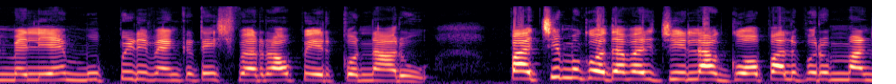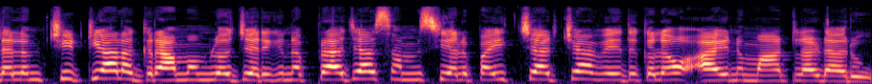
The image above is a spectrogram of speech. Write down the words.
ఎమ్మెల్యే ముప్పిడి వెంకటేశ్వరరావు పేర్కొన్నారు. పశ్చిమ గోదావరి జిల్లా గోపాలపురం మండలం చిట్యాల గ్రామంలో జరిగిన ప్రజా సమస్యలపై చర్చా వేదికలో ఆయన మాట్లాడారు.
